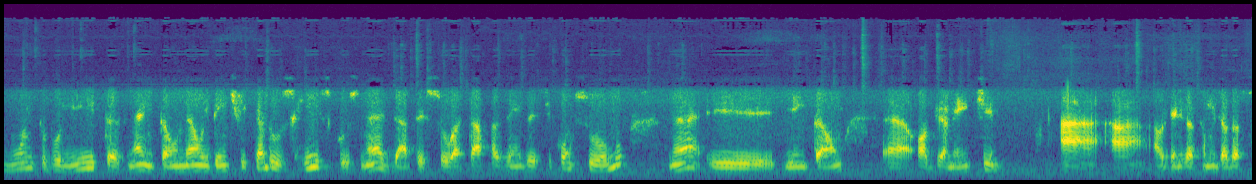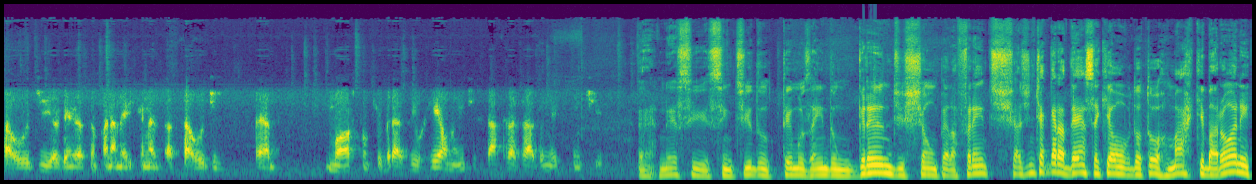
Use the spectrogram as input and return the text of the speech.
muito bonitas, né? Então não identificando os riscos, né, da pessoa estar tá fazendo esse consumo, né? E, e então, é, obviamente, a, a, Organização Mundial da Saúde e a Organização Pan-Americana da Saúde é, mostram que o Brasil realmente está atrasado nesse sentido. É, nesse sentido, temos ainda um grande chão pela frente. A gente agradece aqui ao Dr. Mark Baroni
